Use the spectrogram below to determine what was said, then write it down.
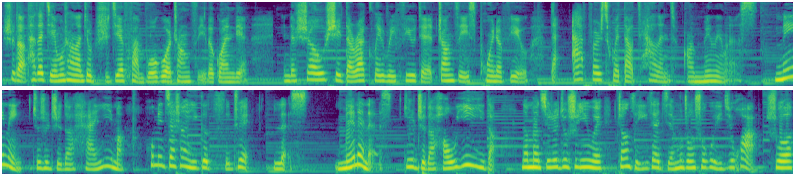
是的，他在节目上呢就直接反驳过章子怡的观点。In the show, she directly refuted Zhang Ziyi's point of view that efforts without talent are meaningless. Meaning 就是指的含义嘛，后面加上一个词缀 less，meaningless 就是指的毫无意义的。那么其实就是因为章子怡在节目中说过一句话，说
